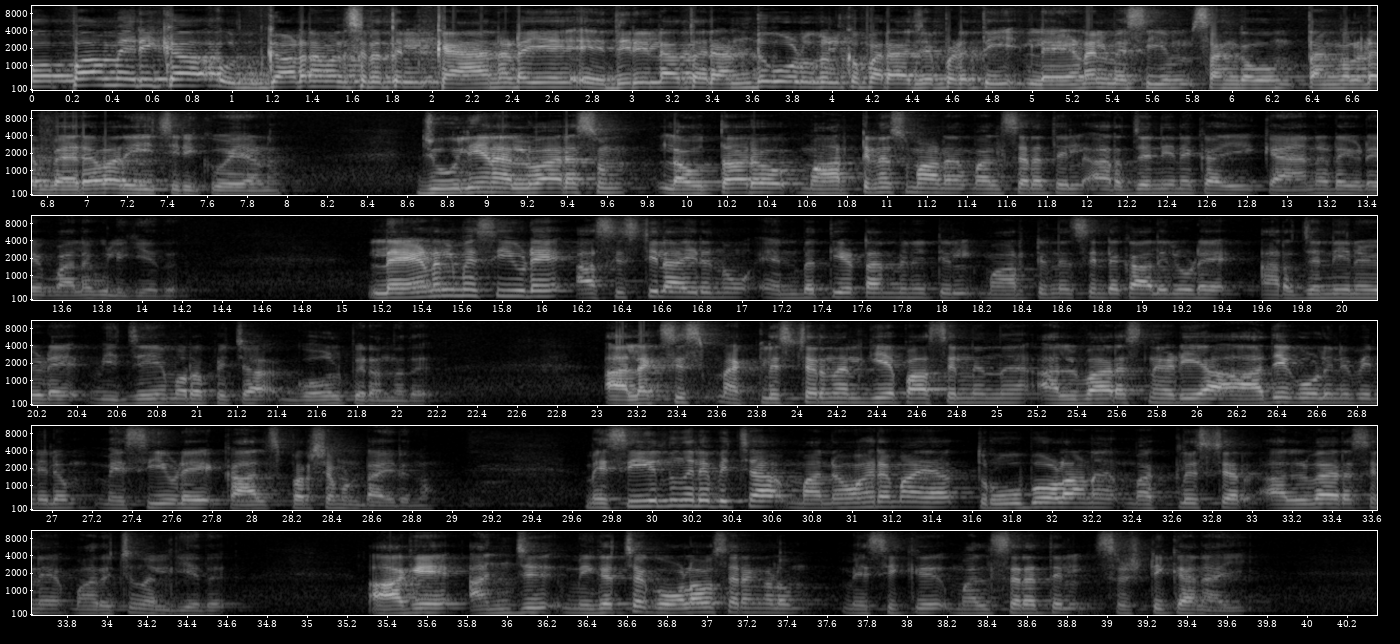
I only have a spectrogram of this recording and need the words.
Copa America ഉദ്ഘാടന മത്സരത്തിൽ കാനഡയെ എതിരില്ലാത്ത രണ്ട് ഗോളുകൾക്ക് പരാജയപ്പെടുത്തി ലയണൽ മെസ്സിയും സംഘവും തങ്ങളുടെ വരവറിയിച്ചിരിക്കുകയാണ്. ജൂലിയൻ അൽവാരസും ലൗത്താരോ മാർട്ടിനസുമാണ് മത്സരത്തിൽ അർജന്റീനക്കായി കാനഡയുടെ വല കുലുക്കിയത്. ലയണൽ മെസ്സിയുടെ അസിസ്റ്റിലായിരുന്നു എൺപത്തിയെട്ടാം മിനിറ്റിൽ മാർട്ടിനസിന്റെ കാലിലൂടെ അർജന്റീനയുടെ വിജയമുറപ്പിച്ച ഗോൾ പിറന്നത്. അലക്സിസ് മക്ലിസ്റ്റർ നൽകിയ പാസിൽ നിന്ന് അൽവാരസ് നേടിയ ആദ്യ ഗോളിന് പിന്നിലും മെസ്സിയുടെ കാൽസ്പർശമുണ്ടായിരുന്നു. മെസ്സിയിൽ നിന്ന് ലഭിച്ച മനോഹരമായ ത്രൂ ബോളാണ് മക്ലിസ്റ്റർ അൽവാരസിന് മറിച്ചു നൽകിയത്. ആകെ അഞ്ച് മികച്ച ഗോളവസരങ്ങളും മെസ്സിക്ക് മത്സരത്തിൽ സൃഷ്ടിക്കാനായി.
